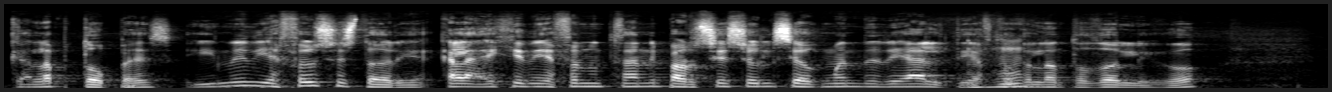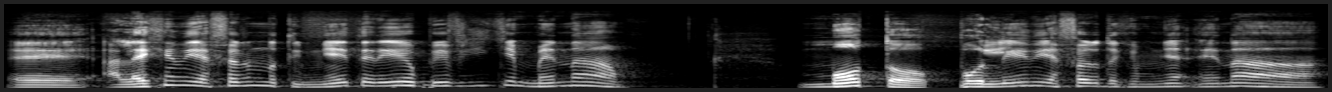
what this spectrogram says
καλά που το πες, είναι ενδιαφέρουσα ιστορία. Καλά, έχει ενδιαφέρον ότι θα είναι η παρουσίαση όλης σε augmented reality. Αυτό θέλω να το δω λίγο. Ε, αλλά έχει ενδιαφέρον ότι μια εταιρεία η οποία βγήκε με ένα μότο πολύ ενδιαφέρον και μια, ένα.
